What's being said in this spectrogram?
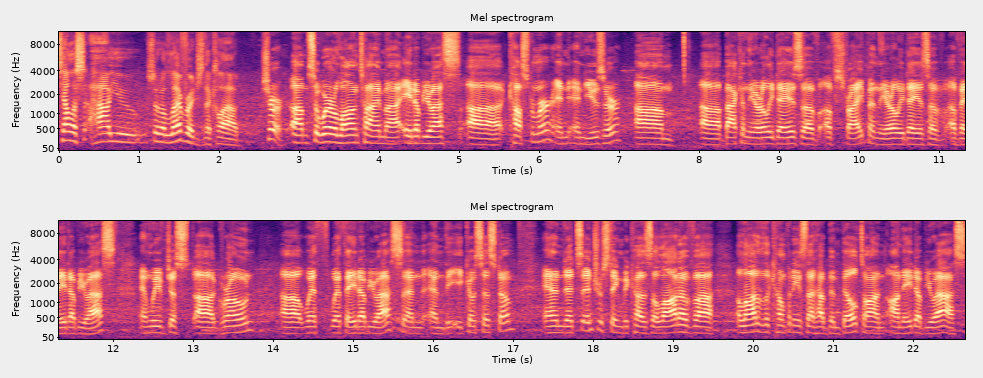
tell us how you sort of leverage the cloud. Sure, um, so we're a long-time uh, AWS uh, customer and, and user. Um, uh, back in the early days of, of Stripe and the early days of, of AWS, and we've just uh, grown uh, with, with AWS and, and the ecosystem. And it's interesting because a lot of, uh, a lot of the companies that have been built on, on AWS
